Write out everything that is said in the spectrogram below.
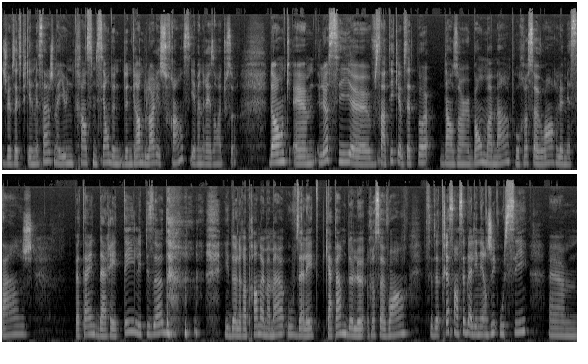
je vais vous expliquer le message, mais il y a eu une transmission d'une grande douleur et souffrance. Il y avait une raison à tout ça. Donc, euh, là, si euh, vous sentez que vous n'êtes pas dans un bon moment pour recevoir le message, peut-être d'arrêter l'épisode et de le reprendre un moment où vous allez être capable de le recevoir si vous êtes très sensible à l'énergie aussi, euh,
